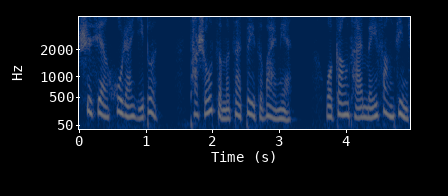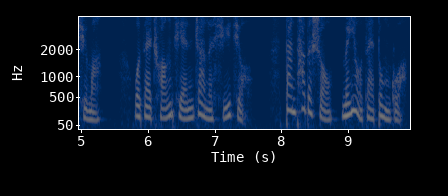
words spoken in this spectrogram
视线忽然一顿。他手怎么在被子外面？我刚才没放进去吗？我在床前站了许久，但他的手没有再动过。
